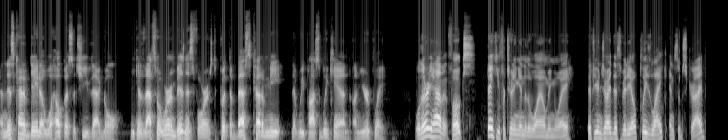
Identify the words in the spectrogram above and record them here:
And this kind of data will help us achieve that goal because that's what we're in business for is to put the best cut of meat that we possibly can on your plate. Well, there you have it, folks. Thank you for tuning into the Wyoming Way. If you enjoyed this video, please like and subscribe,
